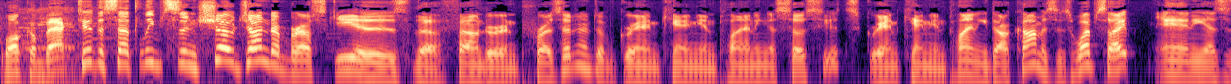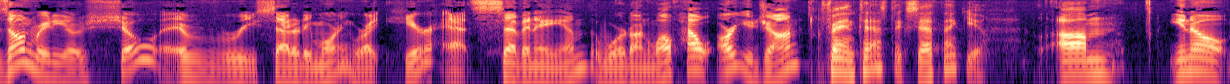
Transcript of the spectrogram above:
Welcome back to the Seth Leibsohn Show. John Dombroski is the founder and president of Grand Canyon Planning Associates. GrandCanyonPlanning.com is his website, and he has his own radio show every Saturday morning right here at 7 a.m. The Word on Wealth. How are you, John? Fantastic, Seth. Thank you. Um, you know,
